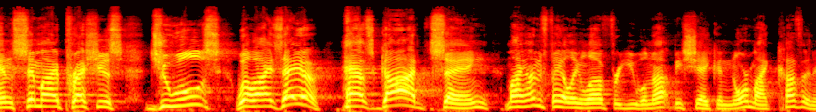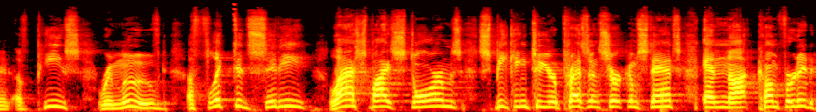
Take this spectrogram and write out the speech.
and semi precious jewels. Well, Isaiah has God saying, My unfailing love for you will not be shaken, nor my covenant of peace removed. Afflicted city, lashed by storms, speaking to your present circumstance and not comforted.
